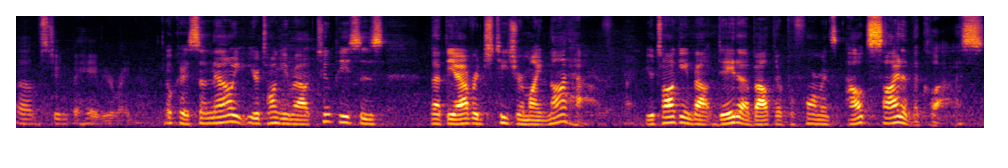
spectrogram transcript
of student behavior right now. Okay, so now you're talking about two pieces that the average teacher might not have. You're talking about data about their performance outside of the class,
